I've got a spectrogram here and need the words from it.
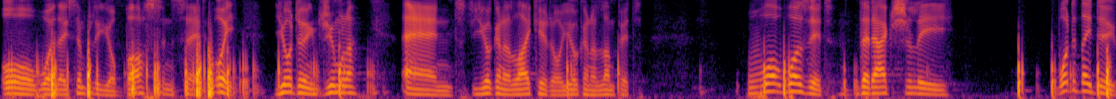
Or were they simply your boss and said, Oi, you're doing Joomla and you're going to like it or you're going to lump it? What was it that actually, what did they do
